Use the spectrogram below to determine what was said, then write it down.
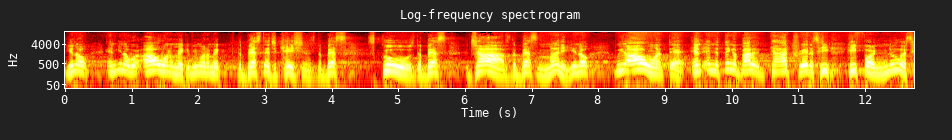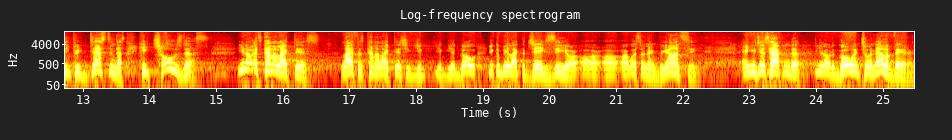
you know, and you know, we all want to make it. We want to make the best educations, the best schools, the best jobs, the best money, you know. We all want that. And, and the thing about it, God created us. He, he foreknew us. He predestined us. He chose us. You know, it's kind of like this life is kind of like this. You, you, you, you, go, you could be like a Jay Z or, or, or, or, what's her name, Beyonce, and you just happen to, you know, to go into an elevator,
